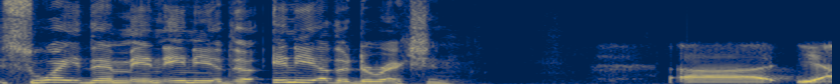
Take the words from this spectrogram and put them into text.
sway them in any of the any other direction? Uh, yeah,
